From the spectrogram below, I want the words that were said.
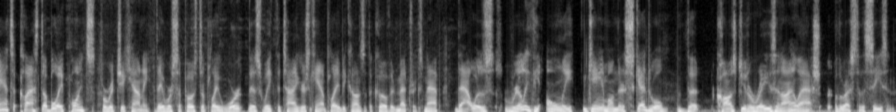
chance at Class AA points for Ritchie County. They were supposed to play Wirt this week. The Tigers can't play because of the COVID metrics map. That was really the only game on their schedule that caused you to raise an eyelash the rest of the season.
